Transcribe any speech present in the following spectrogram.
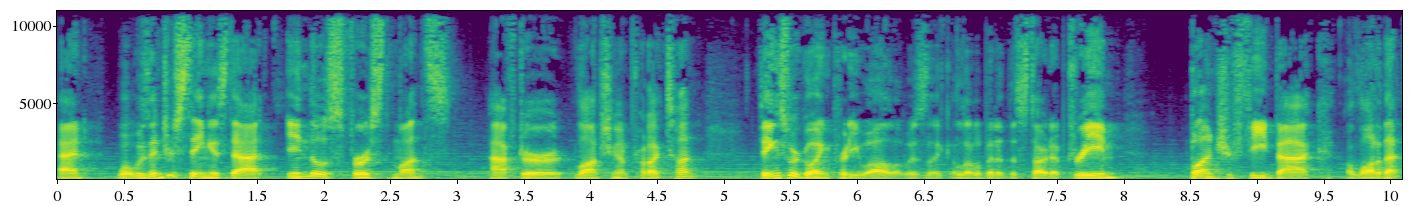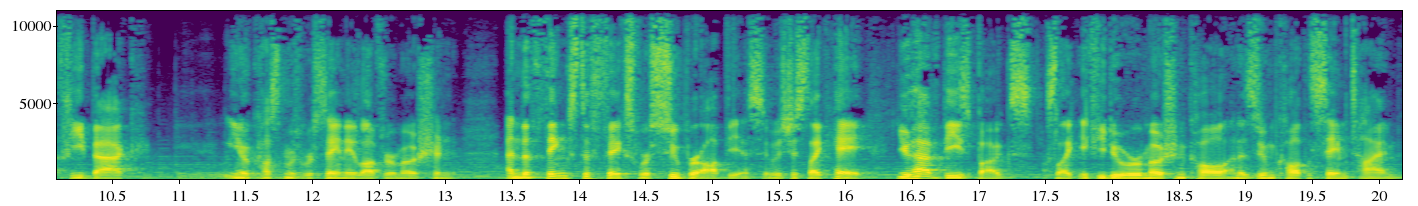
And what was interesting is that in those first months after launching on product hunt things were going pretty well. It was like a little bit of the startup dream bunch of feedback a lot of that feedback you know customers were saying they loved Remotion and the things to fix were super obvious. It was just like, hey, you have these bugs. It's like if you do a Remotion call and a Zoom call at the same time,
